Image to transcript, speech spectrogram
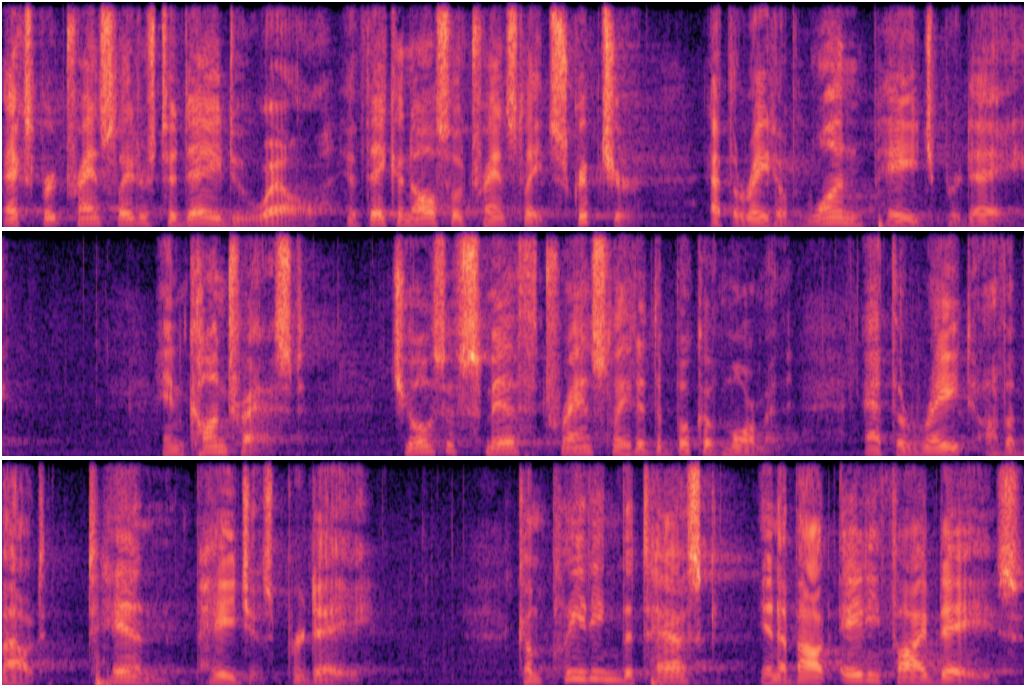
Expert translators today do well if they can also translate Scripture at the rate of one page per day. In contrast, Joseph Smith translated the Book of Mormon at the rate of about 10 pages per day, completing the task in about 85 days.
